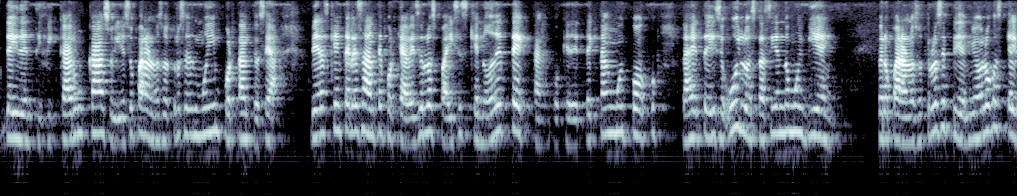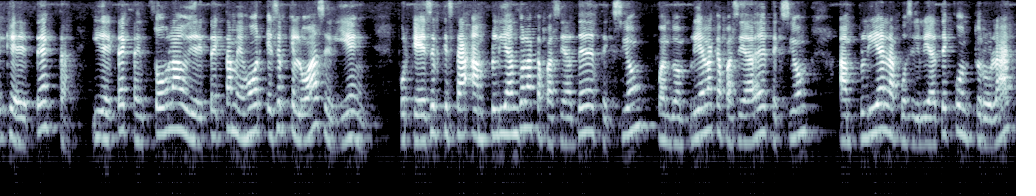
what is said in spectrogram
de identificar un caso y eso para nosotros es muy importante. O sea, verás qué interesante porque a veces los países que no detectan o que detectan muy poco, la gente dice, uy, lo está haciendo muy bien. Pero para nosotros los epidemiólogos, el que detecta y detecta en todo lado y detecta mejor es el que lo hace bien porque es el que está ampliando la capacidad de detección. Cuando amplía la capacidad de detección, amplía la posibilidad de controlar,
